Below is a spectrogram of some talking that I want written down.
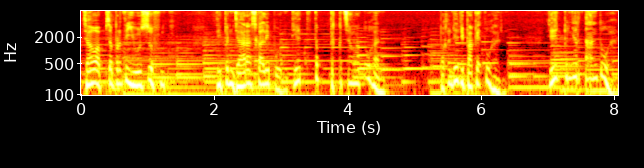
jawab seperti Yusuf di penjara sekalipun, dia tetap dekat sama Tuhan. Bahkan dia dipakai Tuhan. Jadi penyertaan Tuhan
